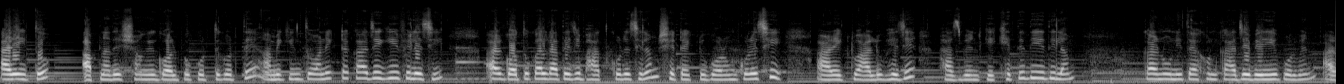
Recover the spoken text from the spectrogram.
আর এই তো আপনাদের সঙ্গে গল্প করতে করতে আমি কিন্তু অনেকটা কাজে গিয়ে ফেলেছি। আর গতকাল রাতে যে ভাত করেছিলাম সেটা একটু গরম করেছি আর একটু আলু ভেজে হাজব্যান্ডকে খেতে দিয়ে দিলাম। কারণ উনি তো এখন কাজে বেরিয়ে পড়বেন, আর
